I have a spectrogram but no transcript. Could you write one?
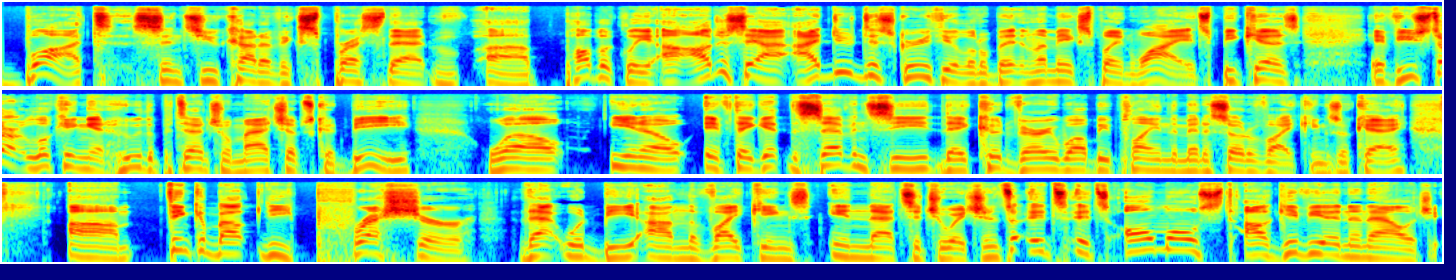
But since you kind of expressed that uh, publicly, I'll just say I, I, do disagree with you a little bit, and let me explain why. It's because if you start looking at who the potential matchups could be, well, you know, if they get the seven seed, they could very well be playing the Minnesota Vikings. Okay, um, think about the pressure that would be on the Vikings in that situation. So it's it's almost. I'll give you an analogy.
